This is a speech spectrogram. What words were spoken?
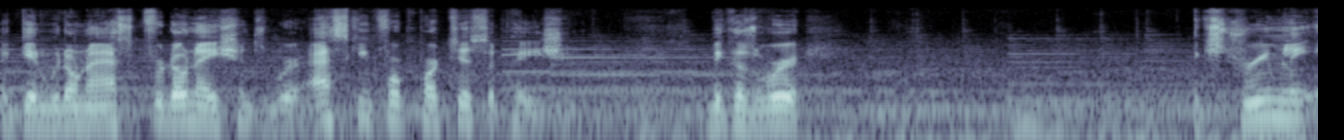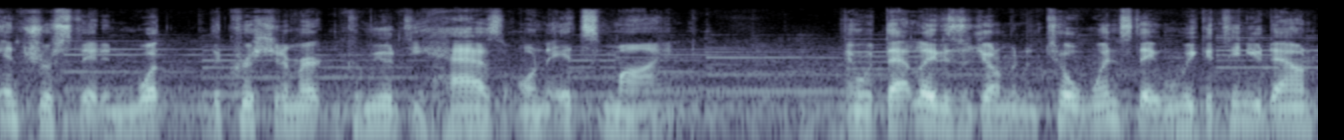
Again, we don't ask for donations, we're asking for participation because we're extremely interested in what the Christian American community has on its mind. And with that, ladies and gentlemen, until Wednesday, when we continue down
